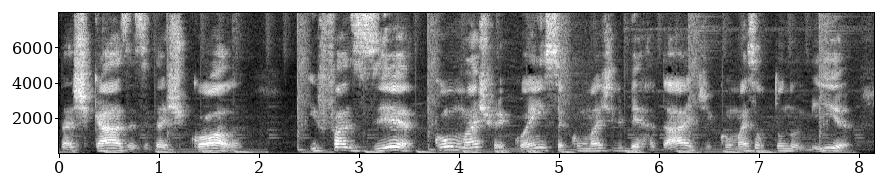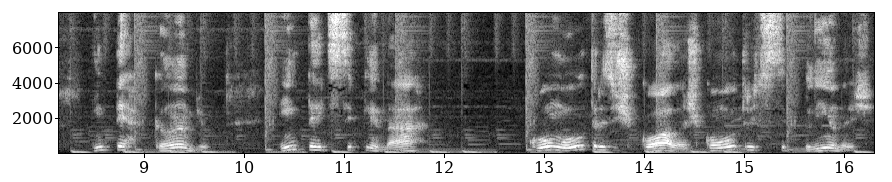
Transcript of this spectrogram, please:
das casas e da escola e fazer com mais frequência, com mais liberdade, com mais autonomia, intercâmbio interdisciplinar com outras escolas, com outras disciplinas,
